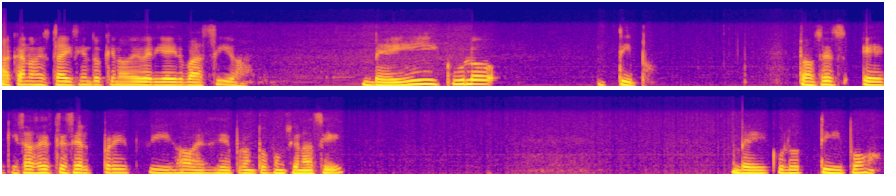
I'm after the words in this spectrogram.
Acá nos está diciendo que no debería ir vacío. Vehículo tipo. Entonces, eh, quizás este sea el prefijo, a ver si de pronto funciona así. Vehículo tipo.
